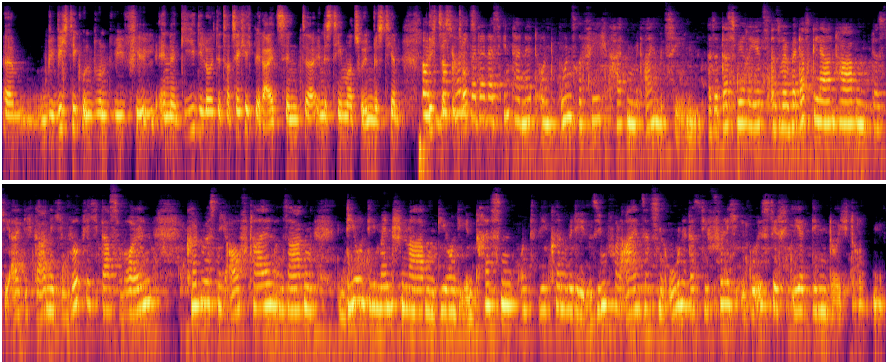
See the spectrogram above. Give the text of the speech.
ähm, wie wichtig und, und wie viel Energie die Leute tatsächlich bereit sind, äh, in das Thema zu investieren. Und wie können wir da das Internet und unsere Fähigkeiten mit einbeziehen? Also das wäre jetzt, also wenn wir das gelernt haben, dass die eigentlich gar nicht wirklich das wollen, können wir es nicht aufteilen und sagen, die und die Menschen haben die und die Interessen und wie können wir die sinnvoll einsetzen, ohne dass die völlig egoistisch ihr Ding durchdrücken.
